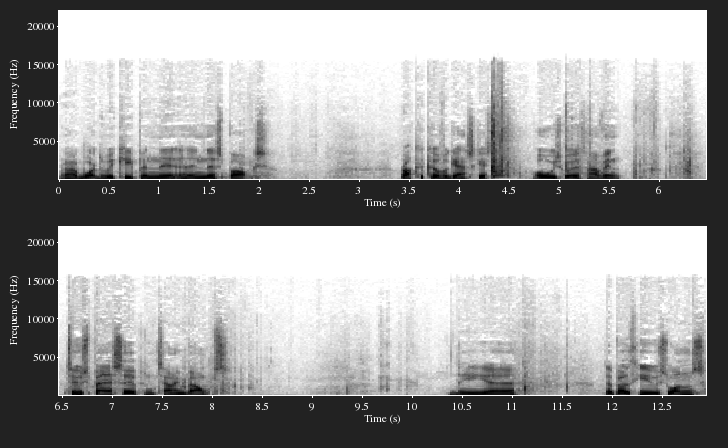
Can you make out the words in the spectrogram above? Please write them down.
Right, what do we keep in, the, in this box? Rocker cover gasket, always worth having. Two spare serpentine belts. The uh, they're both used ones.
